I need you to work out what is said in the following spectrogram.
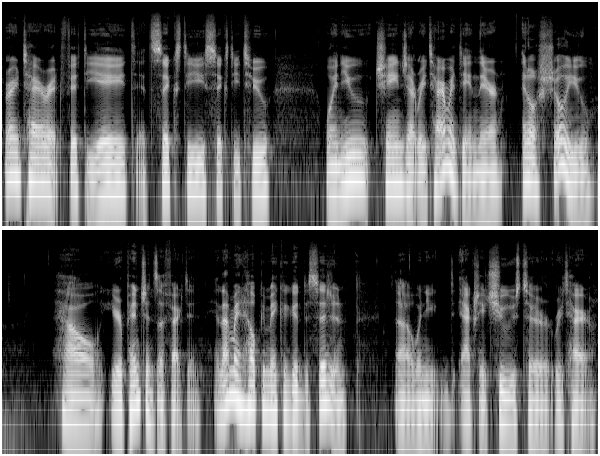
do I retire at 58, at 60, 62? When you change that retirement date in there, it'll show you how your pension's affected. And that might help you make a good decision uh, when you actually choose to retire.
